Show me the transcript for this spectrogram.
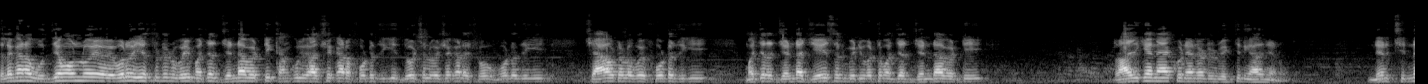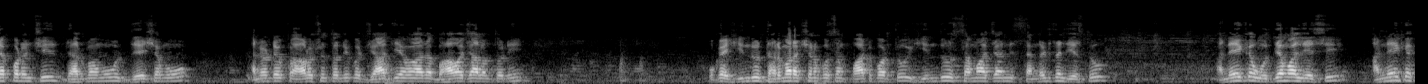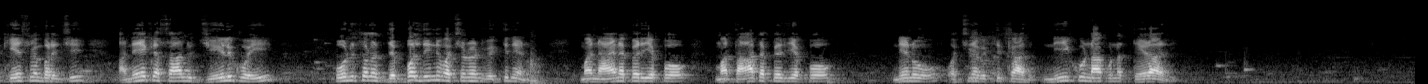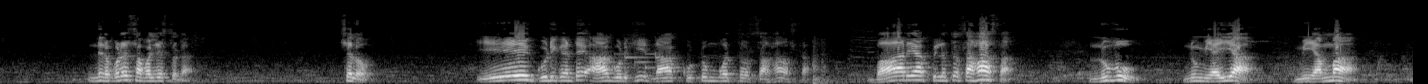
తెలంగాణ ఉద్యమంలో ఎవరో చేస్తుంటారు పోయి మధ్యలో జెండా పెట్టి కంకులు కాల్చేకాడ ఫోటో దిగి దోషలు వేసేకాడ షో- ఫోటో దిగి చావటలో పోయి ఫోటో దిగి మధ్యలో జెండా జేఎస్ఎల్ మీటింగ్ పెట్టి మధ్యలో జెండా పెట్టి రాజకీయ నాయకుడు అనేటువంటి వ్యక్తిని కాదు నేను. నేను చిన్నప్పటి నుంచి ధర్మము దేశము అనేటువంటి ఒక ఆలోచనతో ఒక జాతీయవాద భావజాలంతో ఒక హిందూ ధర్మరక్షణ కోసం పాటుపడుతూ హిందూ సమాజాన్ని సంఘటితం చేస్తూ అనేక ఉద్యమాలు చేసి అనేక కేసులను భరించి అనేక సార్లు జైలుకు పోయి పోలీసుల దెబ్బలు తిని వచ్చినటువంటి వ్యక్తి నేను. మా నాయన పేరు చెప్పో మా తాత పేరు చెప్పో. నేను వచ్చిన వ్యక్తి కాదు. నీకు నాకున్న తేడా అది. నేను ఒకటే సవాల్ చేస్తున్నా. చలో ఏ గుడి కంటే ఆ గుడికి నా కుటుంబంతో సహా వస్తా. భార్య పిల్లతో సహా వస్తా. నువ్వు నువ్వు మీ అయ్యా మీ అమ్మ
